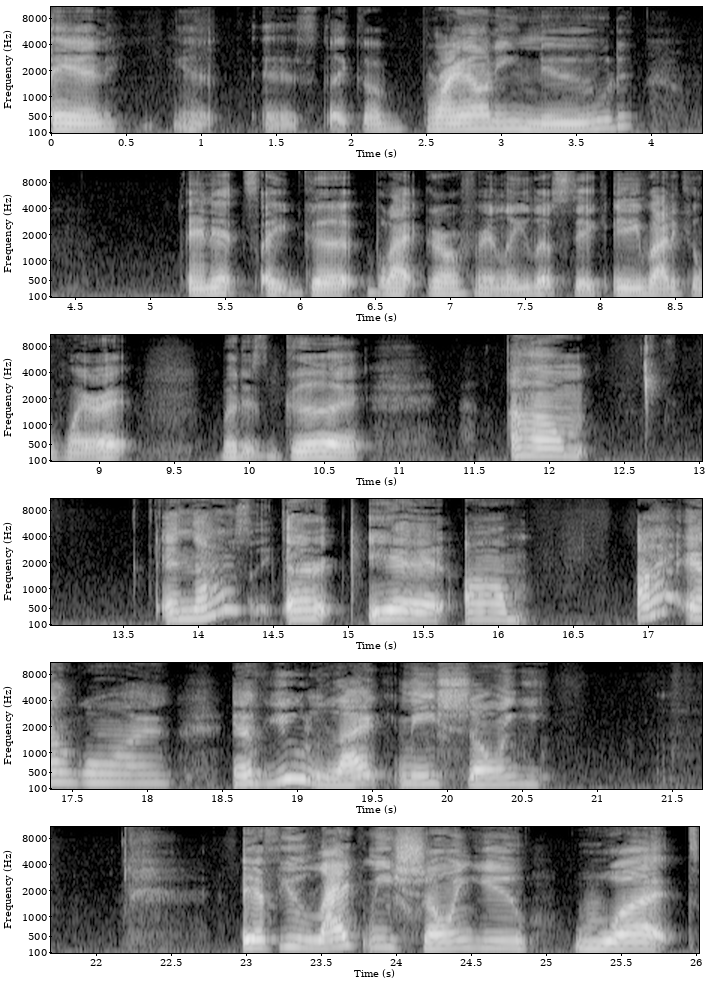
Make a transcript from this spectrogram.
And it's like a brownie nude. And it's a good black girl friendly lipstick. Anybody can wear it, but it's good. Um, and that's it. Um, I am going. If you like me showing you, if you like me showing you what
